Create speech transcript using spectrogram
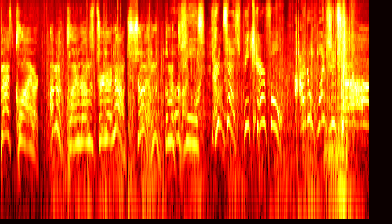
best climber. I'm gonna climb down this tree right now and show him. I'm gonna Oh, climb jeez. right Princess, be careful. I don't want you to. Ah!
